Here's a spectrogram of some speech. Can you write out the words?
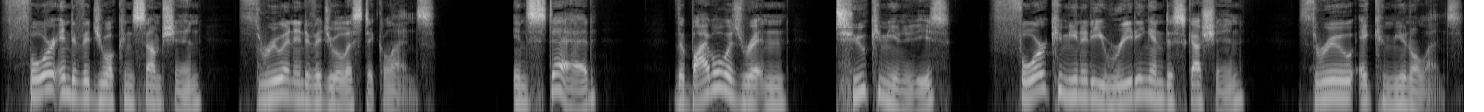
for individual consumption through an individualistic lens. Instead, the Bible was written to communities for community reading and discussion through a communal lens.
